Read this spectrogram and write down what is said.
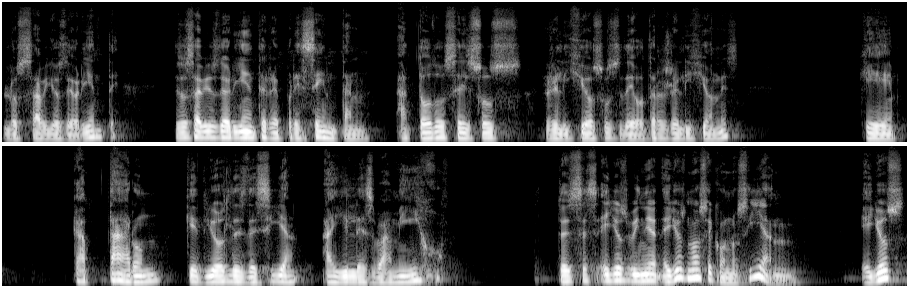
los sabios de Oriente. Esos sabios de Oriente representan a todos esos religiosos de otras religiones que captaron que Dios les decía, ahí les va mi hijo. Entonces ellos vinieron, ellos no se conocían, ellos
